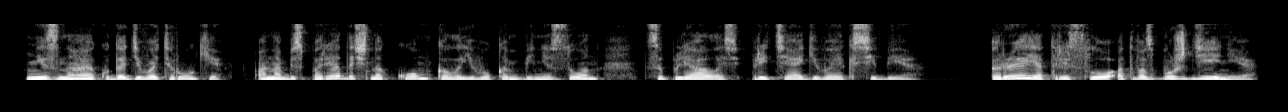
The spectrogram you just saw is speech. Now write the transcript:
Не зная, куда девать руки, она беспорядочно комкала его комбинезон, цеплялась, притягивая к себе. Рэя трясло от возбуждения.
